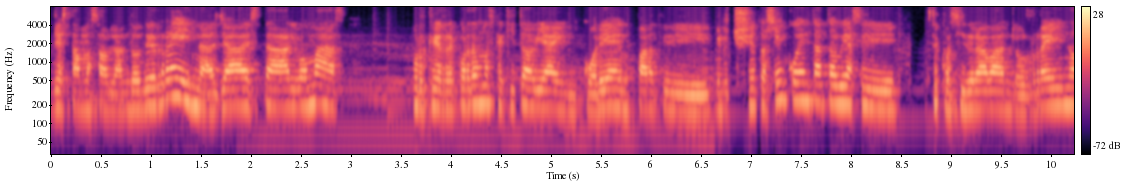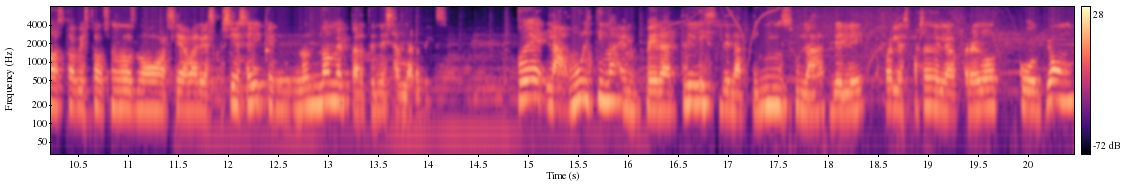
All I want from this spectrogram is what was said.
Ya estamos hablando de reina, ya está algo más porque recordemos que aquí todavía en Corea, en parte de 1850, todavía se, se consideraban los reinos, todavía Estados Unidos no hacía varias cosillas ahí que no, no me pertenece hablar de eso. Fue la última emperatriz de la península, de fue la esposa del emperador Goryong.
